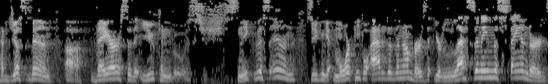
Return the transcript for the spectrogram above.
have just been uh, there so that you can sneak this in so you can get more people added to the numbers, that you're lessening the standards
